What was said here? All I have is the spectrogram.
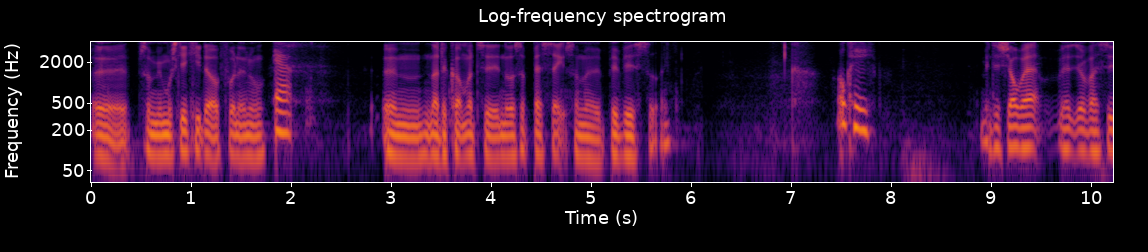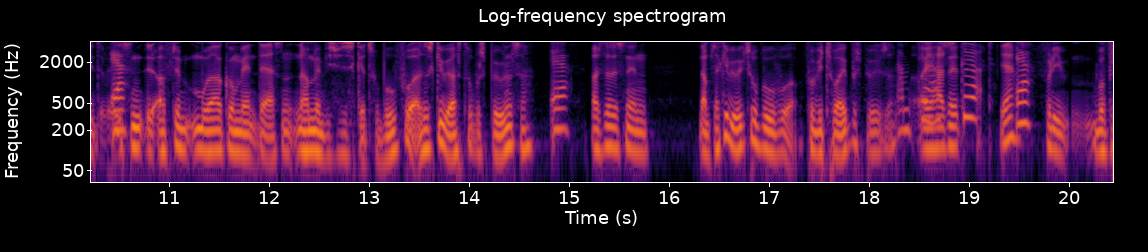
øh, som vi måske ikke helt har opfundet nu, Ja, øh, når det kommer til noget så basalt som øh, bevidsthed. Ikke? okay. Men det sjove er, jeg vil bare sige, Ja. ja. sådan et ofte modargument er sådan, Nå, men hvis vi skal tro på UFO'er, så skal vi også tro på spøgelser. Ja. Og så er det sådan en, Nå, men så kan vi jo ikke tro på UFO'er, for vi tror ikke på spøgelser. Jamen, det og jeg er har sådan et- skørt. Ja, Ja. ja, fordi hvorfor,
